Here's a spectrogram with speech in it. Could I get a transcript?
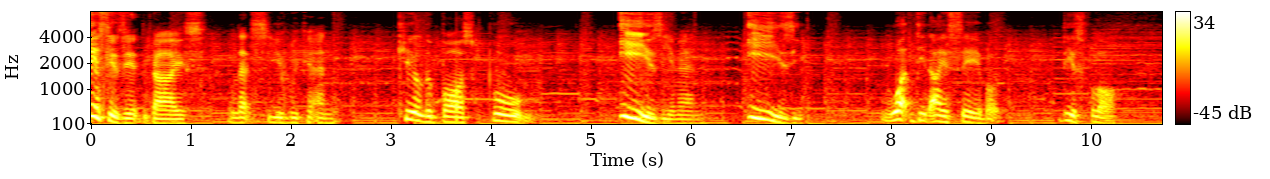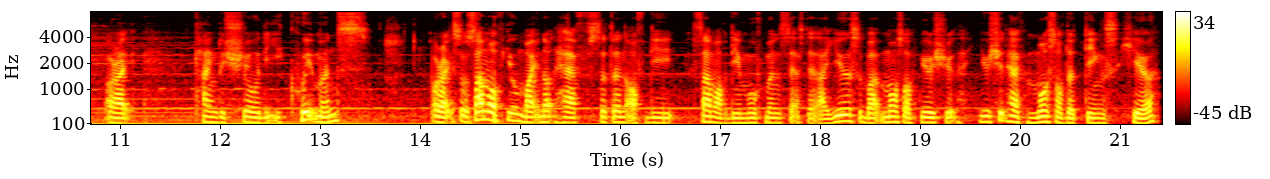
This is it guys. Let's see if we can kill the boss. Boom. Easy man. Easy. What did I say about this floor? Alright, time to show the equipments. Alright, so some of you might not have certain of the some of the movement sets that I use, but most of you should you should have most of the things here.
